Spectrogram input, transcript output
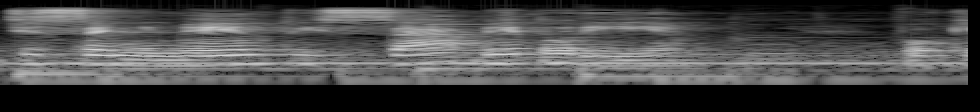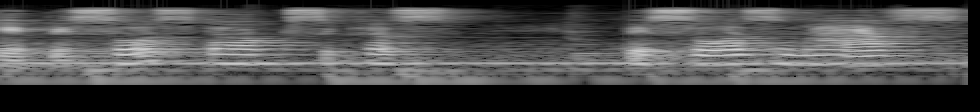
discernimento e sabedoria, porque pessoas tóxicas, pessoas más,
